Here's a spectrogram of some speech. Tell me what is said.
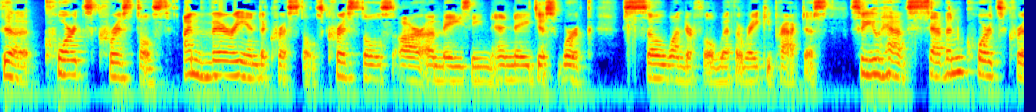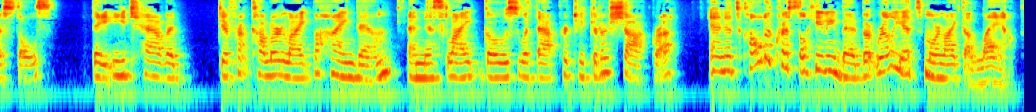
the quartz crystals. I'm very into crystals. Crystals are amazing and they just work so wonderful with a Reiki practice. So you have seven quartz crystals. They each have a different color light behind them, and this light goes with that particular chakra. And it's called a crystal healing bed, but really it's more like a lamp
